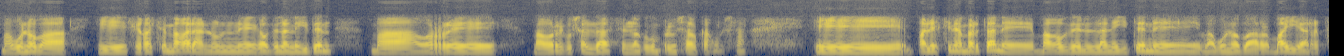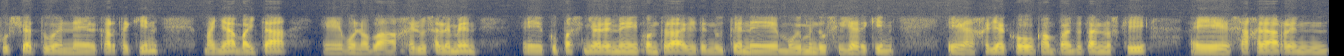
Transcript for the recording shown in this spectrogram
ba, bueno, ba, e, figatzen bagara nun e, gauden lan egiten, ba, horre, ba, horrek usalda zen lako kompromiso daukagun, ez da. E, Palestinan bertan, e, ba gaude lan egiten, e, ba, bueno, ba, bai arrefusiatuen elkartekin, baina baita, e, bueno, ba, Jerusalemen e, kupazioaren e, kontra egiten duten e, mugimendu zibiarekin. E, Algeriako kampamentutan noski, e, Sahararen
